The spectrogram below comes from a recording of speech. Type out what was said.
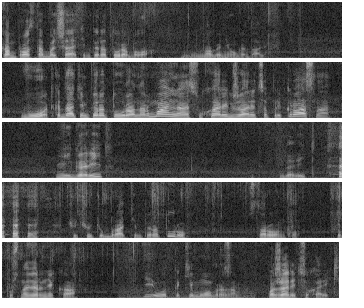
Там просто большая температура была. Немного не угадали. Вот, когда температура нормальная, сухарик жарится прекрасно, не горит. Горит. Чуть-чуть убрать температуру в сторонку, чтобы уж наверняка. И вот таким образом пожарить сухарики.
